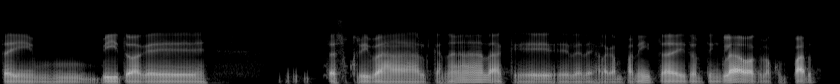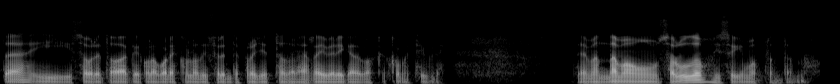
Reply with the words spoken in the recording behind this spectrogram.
Te invito a que te suscribas al canal, a que le des a la campanita y todo el tinglado, a que lo compartas y sobre todo a que colabores con los diferentes proyectos de la Red Ibérica de Bosques Comestibles. Te mandamos un saludo y seguimos plantando.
